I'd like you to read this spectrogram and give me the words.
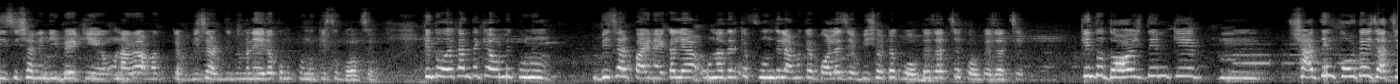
ডিসিশানে নিবে কি ওনারা আমাকে বিচার দিবে মানে এরকম কোনো কিছু বলছে। কিন্তু ওইখান থেকে আমি কোনো বিচার পাই না খালি ওনাদেরকে ফোন দিলে আমাকে বলে যে বিষয়টা কোর্টে যাচ্ছে কোর্টে যাচ্ছে। কিন্তু দশ দিন কি সাত দিন কোর্টেই যাচ্ছে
